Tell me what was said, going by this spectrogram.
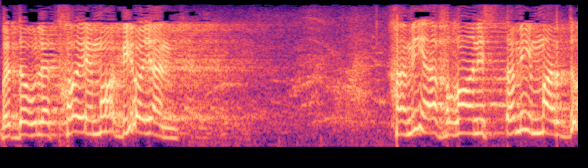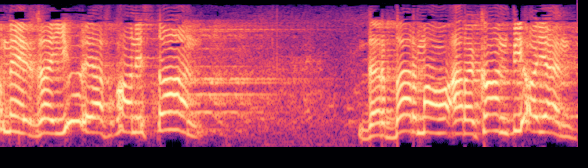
به دولتهای ما بیایند. همین افغانستان همین مردم غیور افغانستان. در برما و عرکان بیایند.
